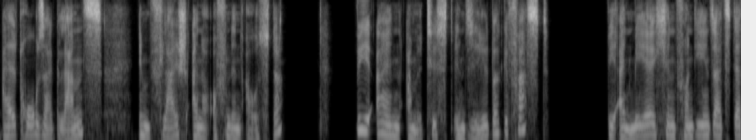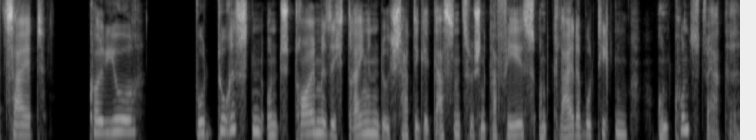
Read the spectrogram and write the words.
altrosa Glanz im Fleisch einer offenen Auster? Wie ein Amethyst in Silber gefasst, wie ein Märchen von jenseits der Zeit, Collioure, wo Touristen und Träume sich drängen durch schattige Gassen zwischen Cafés und Kleiderboutiquen und Kunstwerke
